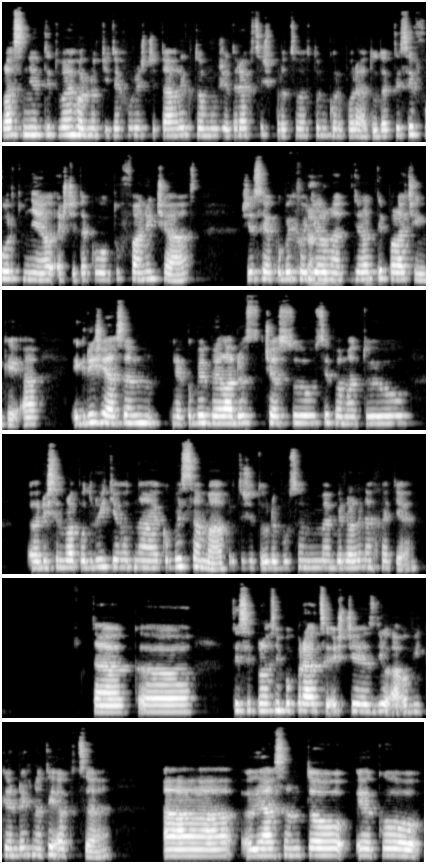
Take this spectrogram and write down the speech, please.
vlastně ty tvoje hodnoty tě furt ještě táhly k tomu, že teda chceš pracovat v tom korporátu, tak ty si furt měl ještě takovou tu funny část, že si jakoby chodil na, dělat ty palačinky. A i když já jsem jakoby byla dost času, si pamatuju, eh, když jsem byla po druhý těhotná jakoby sama, protože tou dobu jsme bydleli na chatě, tak uh, ty si vlastně po práci ještě jezdil a o víkendech na ty akce a já jsem to jako,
